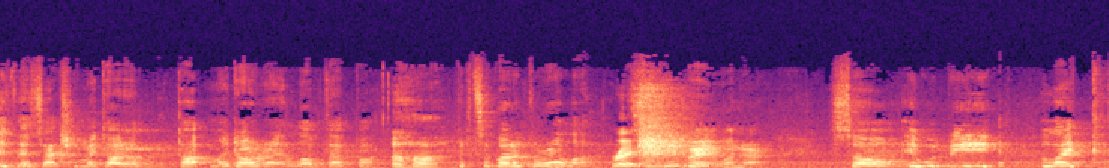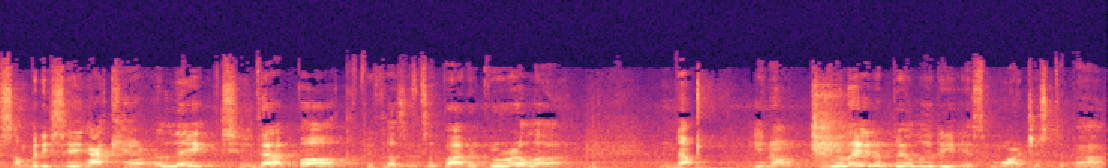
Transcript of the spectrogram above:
it's actually my daughter. da- My daughter and I love that book. Uh huh. It's about a gorilla. Right. It's a Newbery winner. So it would be like somebody saying, I can't relate to that book because it's about a gorilla. No, you know, relatability is more just about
